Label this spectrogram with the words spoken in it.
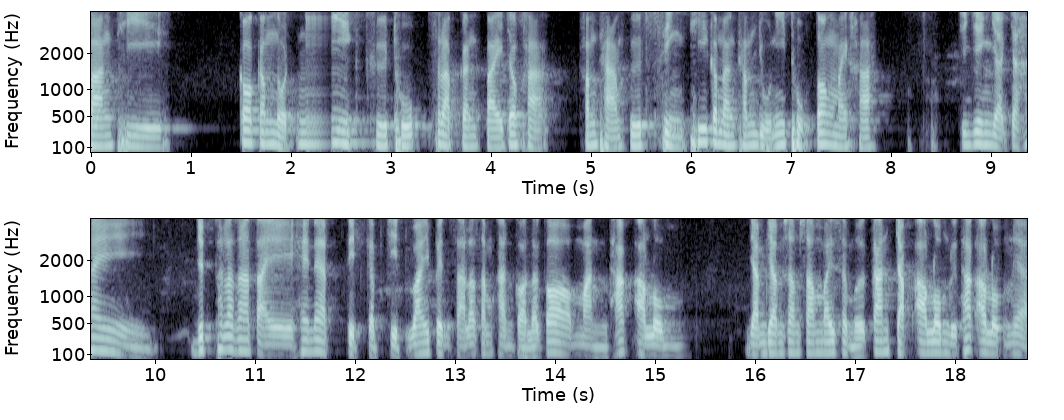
บางที ก็กำหนดนี่คือทุกสลับกันไปเจ้าค่ะคำถามคือสิ่งที่กำลังทำอยู่นี่ถูกต้องไหมคะ จริงๆ อยากจะให้ยึดพระรัตนตรัยให้แนบติดกับจิตไว้เป็นสาระสำคัญก่อน แล้วก็หมั่นทักอารมณ์ย้ำๆซ้ำๆไว้เสมอการจับอารมณ์หรือทักอารมณ์เนี่ย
